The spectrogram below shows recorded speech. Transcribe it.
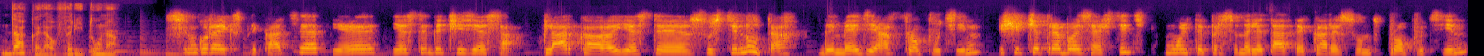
dacă le-a oferit una. Singura explicație e, este decizia sa. Clar că este susținută de media pro-Putin și ce trebuie să știți, multe personalitate care sunt pro-Putin,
